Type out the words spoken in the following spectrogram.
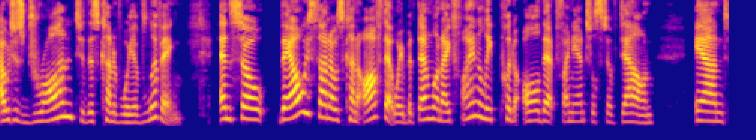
I was just drawn to this kind of way of living. And so they always thought I was kind of off that way. But then when I finally put all that financial stuff down and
